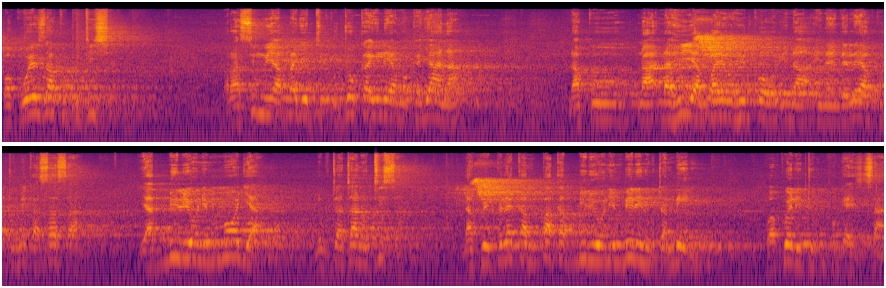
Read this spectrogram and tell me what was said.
kwa kuweza kupitisha rasimu ya bajeti kutoka ile ya mwaka jana na, ku, na, na hii ambayo iko ina, inaendelea kutumika sasa ya bilioni moja nukta tano tisa na kuipeleka mpaka bilioni mbili nukta mbili. Kwa kweli tukupongeze sana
